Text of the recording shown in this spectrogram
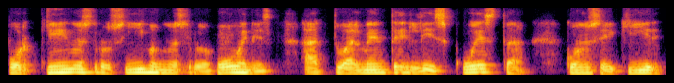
¿Por qué nuestros hijos, nuestros jóvenes actualmente les cuesta conseguir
